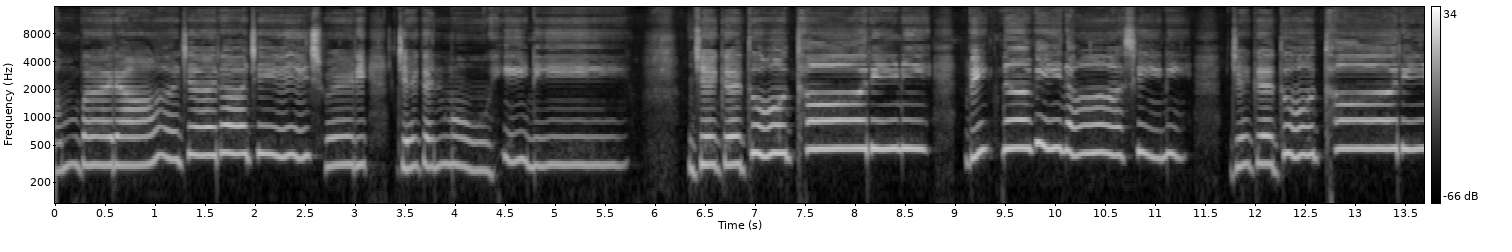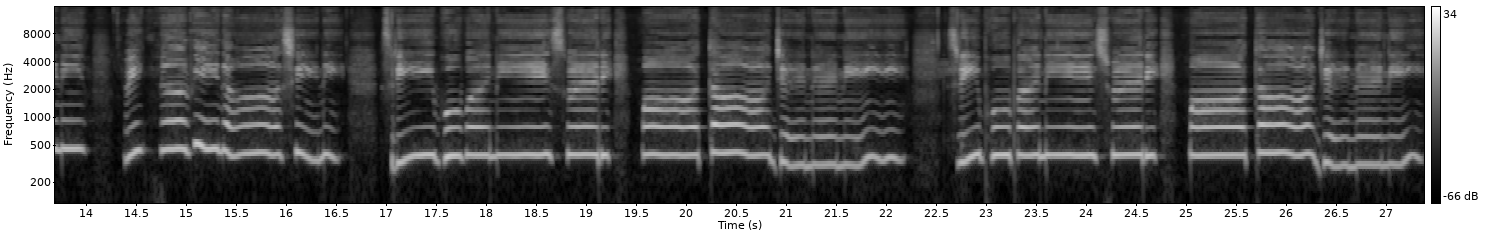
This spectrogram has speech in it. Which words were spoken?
अम्बराजराजेश्वरि जगन्मोहिनी जगदोद्धारिणि विघ्नविनाशिनि जगदोद्धारिणि विघ्नविनाशिनि श्रीभुवनेश्वरि माता जननी। श्रीभुवनेश्वरि माता जननी।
